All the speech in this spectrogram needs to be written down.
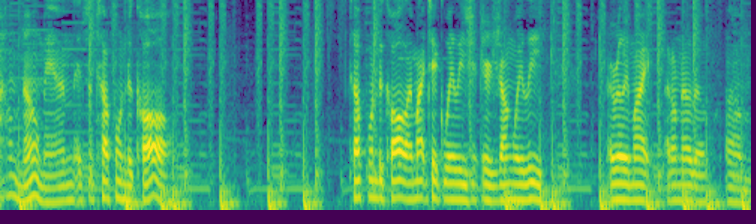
I don't know, man. It's a tough one to call. Tough one to call. I might take Wei Li or Zhang Wei Li. I really might. I don't know though. Um,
